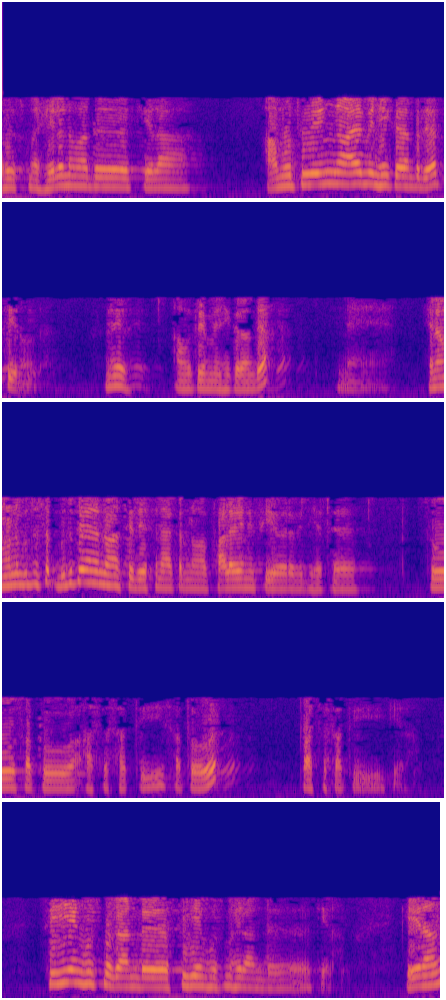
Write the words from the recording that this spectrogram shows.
හුස්ම හෙලනවද කියලා අමුතුවෙන් ආයෙ මෙනෙහි කරන්න දෙයක් තියනවද නේද අමුතුවෙන් මෙනෙහි කරන්න දෙයක් නෑ එහෙනම් මොන බුදු බුදු පියාණන් වහන්සේ දේශනා කරනවා පළවෙනි පියවර විදිහට සෝ සතෝ අස සති සතෝ පස්ස සති කියලා සිහියෙන් හුස්ම ගන්න සිහියෙන් හුස්ම හෙලන්න කියලා එහෙනම්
